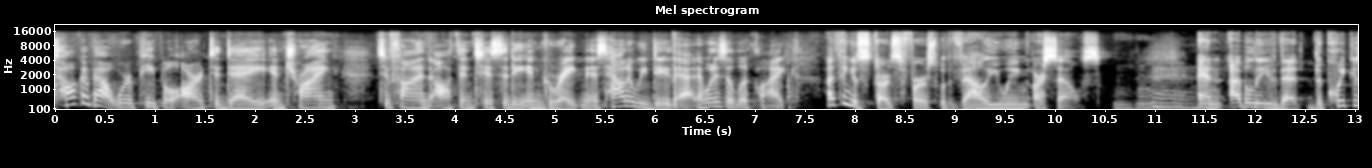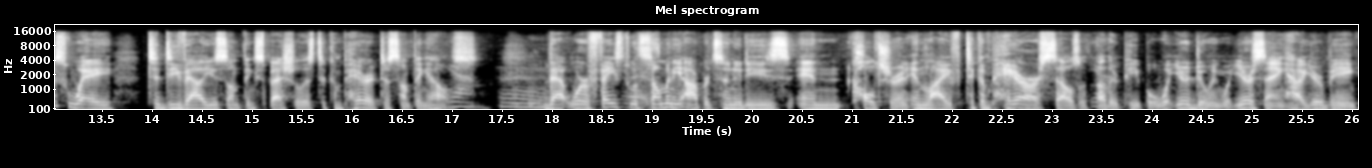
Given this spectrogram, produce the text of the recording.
talk about where people are today in trying to find authenticity and greatness. How do we do that? And what does it look like? I think it starts first with valuing ourselves. Mm -hmm. mm. And I believe that the quickest way to devalue something special is to compare it to something else. Yeah. Mm. That we're faced with so many opportunities in culture and in life to compare ourselves with yeah. other people, what you're doing, what you're saying, how you're being.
